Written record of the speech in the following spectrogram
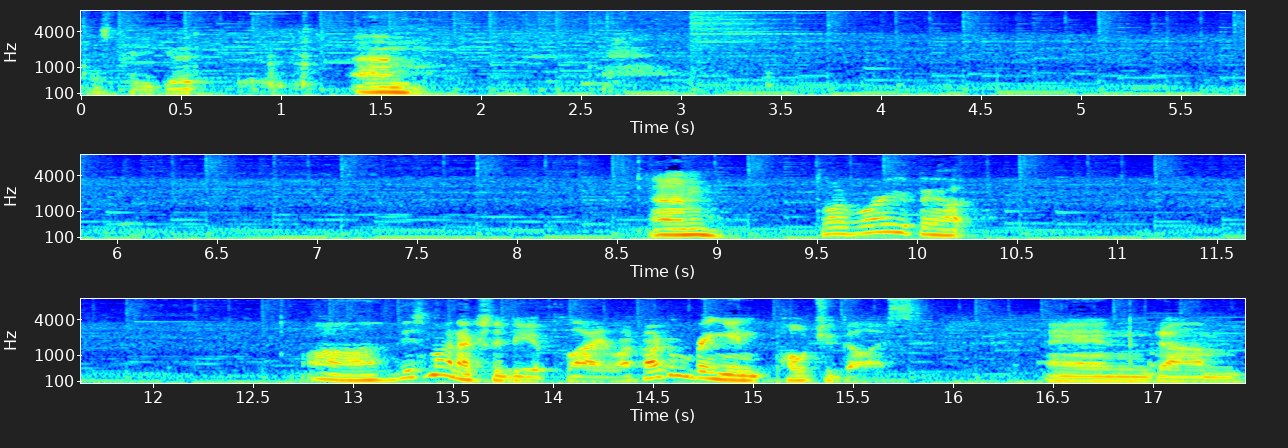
that's pretty good. Um, um, do I worry about, ah, oh, this might actually be a play. Like I can bring in Poltchageist and, um,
